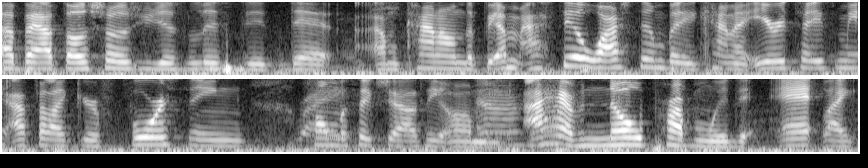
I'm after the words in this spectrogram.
about those shows you just listed that I'm kind of on the. I, mean, I still watch them, but it kind of irritates me. I feel like you're forcing Right. homosexuality on me. Uh-huh. I have no problem with it at like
